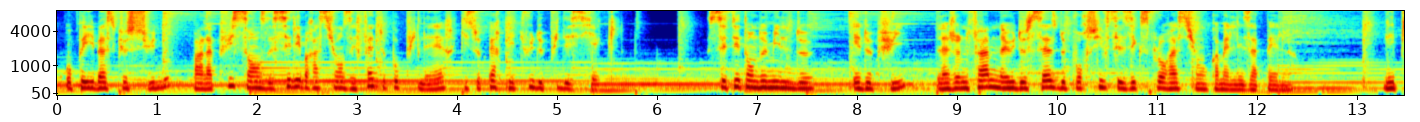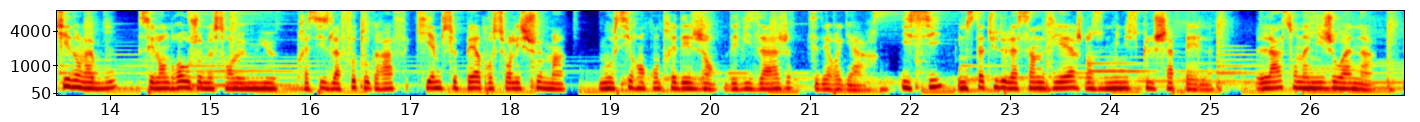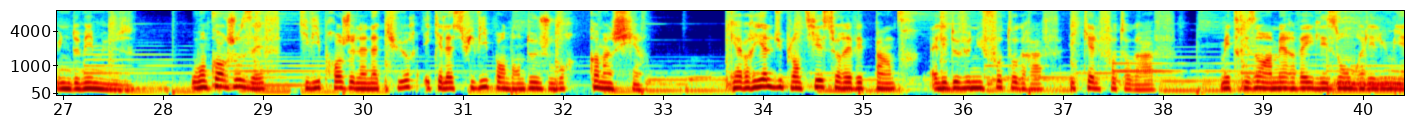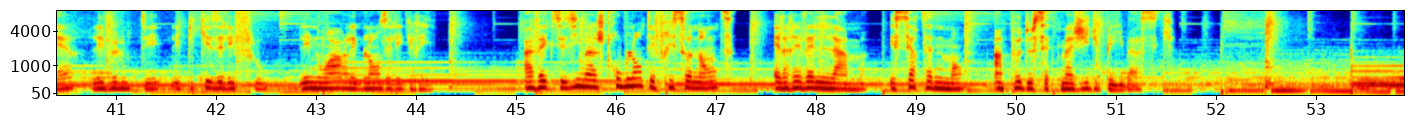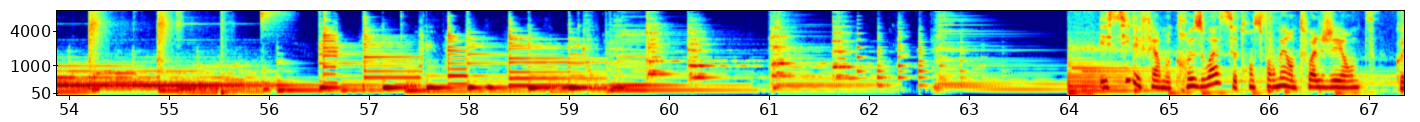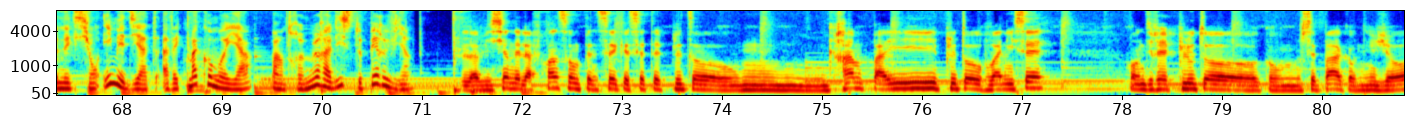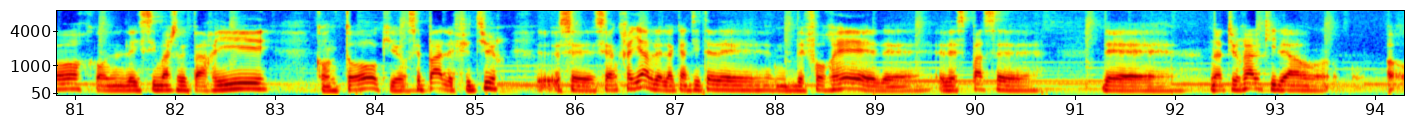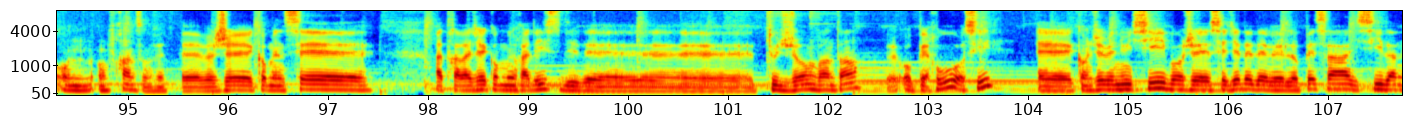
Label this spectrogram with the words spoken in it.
Au Pays basque Sud, par la puissance des célébrations et fêtes populaires qui se perpétuent depuis des siècles. C'était en 2002, et depuis, la jeune femme n'a eu de cesse de poursuivre ses explorations, comme elle les appelle. Les pieds dans la boue, c'est l'endroit où je me sens le mieux, précise la photographe qui aime se perdre sur les chemins, mais aussi rencontrer des gens, des visages, c'est des regards. Ici, une statue de la Sainte Vierge dans une minuscule chapelle. Là, son amie Johanna, une de mes muses. Ou encore Joseph, qui vit proche de la nature et qu'elle a suivi pendant deux jours, comme un chien. Gabrielle Duplantier se rêvait peintre, elle est devenue photographe, et quelle photographe? Maîtrisant à merveille les ombres et les lumières, les veloutés, les piquets et les flous, les noirs, les blancs et les gris. Avec ces images troublantes et frissonnantes, elle révèle l'âme et certainement un peu de cette magie du Pays basque. Et si les fermes creusoises se transformaient en toiles géantes? Connexion immédiate avec Macomoya, peintre muraliste péruvien. La vision de la France, on pensait que c'était plutôt un grand pays, plutôt urbanisé. On dirait plutôt comme, je sais pas, comme New York, comme les images de Paris, comme Tokyo, c'est pas le futur. C'est incroyable la quantité de, forêts et d'espaces de, naturels qu'il y a en, France en fait. Euh, j'ai commencé à travailler comme muraliste de, de, tout jeune, 20 ans, euh, au Pérou aussi. Et quand j'ai venu ici, bon, j'ai essayé de développer ça ici dans,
